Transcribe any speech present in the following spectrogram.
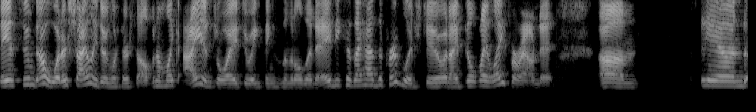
they assumed, oh, what is Shiley doing with herself? And I'm like, I enjoy doing things in the middle of the day because I had the privilege to, and I built my life around it. Um, and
